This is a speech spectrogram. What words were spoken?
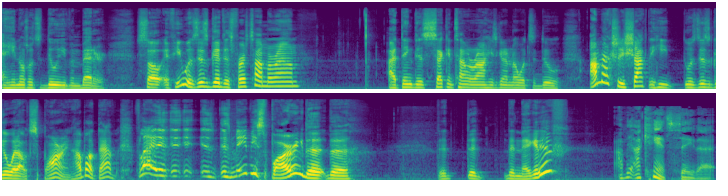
and he knows what to do even better. So if he was this good this first time around, I think this second time around he's gonna know what to do. I'm actually shocked that he was this good without sparring. How about that? Vlad i- i- is, is maybe sparring the the the the, the negative? I mean, I can't say that.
